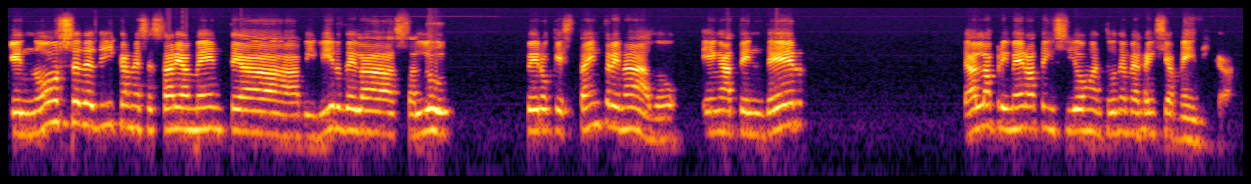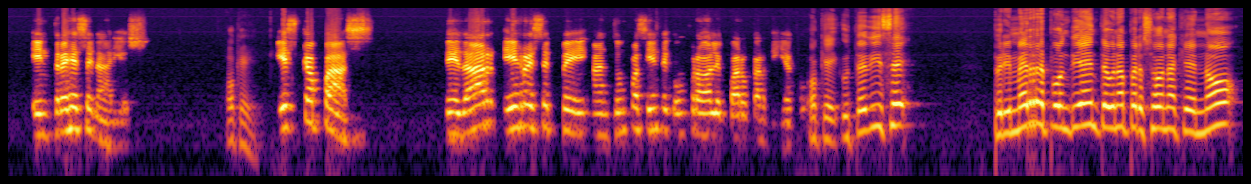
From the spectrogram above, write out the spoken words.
que no se dedica necesariamente a vivir de la salud, pero que está entrenado en atender, dar la primera atención ante una emergencia médica en tres escenarios. Okay. Es capaz de dar RCP ante un paciente con un probable paro cardíaco. Ok, usted dice, primer respondiente, una persona que no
